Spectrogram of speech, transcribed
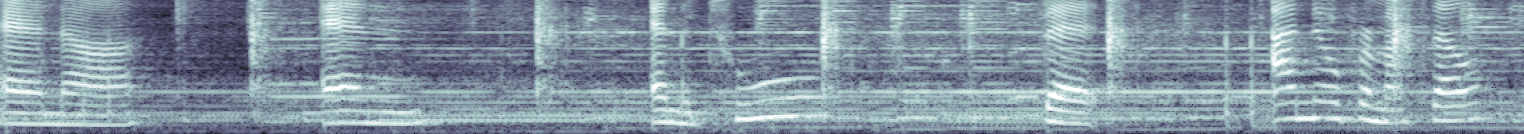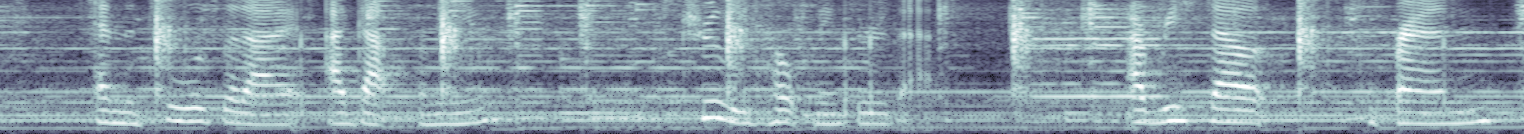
And uh, and and the tools that I know for myself and the tools that I, I got from you truly helped me through that. I reached out to friends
